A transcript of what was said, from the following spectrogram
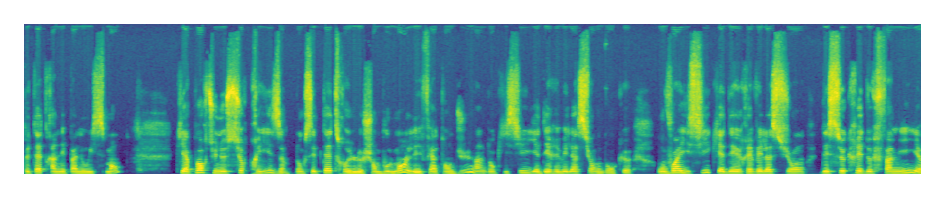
peut-être un épanouissement, qui apporte une surprise. Donc c'est peut-être le chamboulement, l'effet attendu, hein. Donc ici, il y a des révélations. Donc, on voit ici qu'il y a des révélations, des secrets de famille,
